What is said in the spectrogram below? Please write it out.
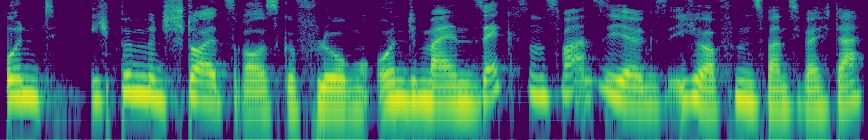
Und ich bin mit Stolz rausgeflogen. Und mein 26-jähriges Ich, oder 25 war ich da,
